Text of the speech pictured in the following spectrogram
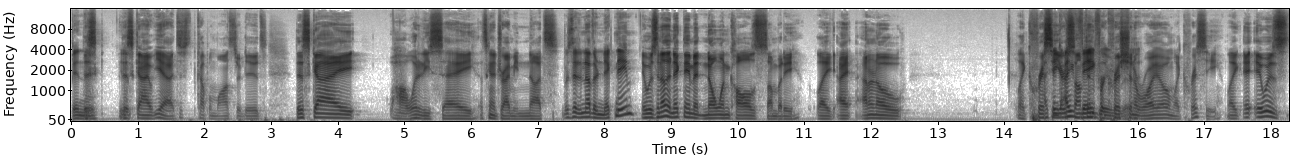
Been there. This this guy, yeah, just a couple monster dudes. This guy, wow, what did he say? That's gonna drive me nuts. Was it another nickname? It was another nickname that no one calls somebody. Like I, I don't know, like Chrissy or I something for Christian. Arroyo. I'm like Chrissy. Like it, it was.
